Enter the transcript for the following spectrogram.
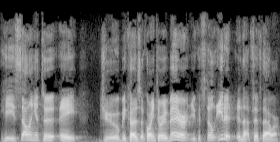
he's selling it to a Jew because according to Rabbi Meir, you could still eat it in that fifth hour.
